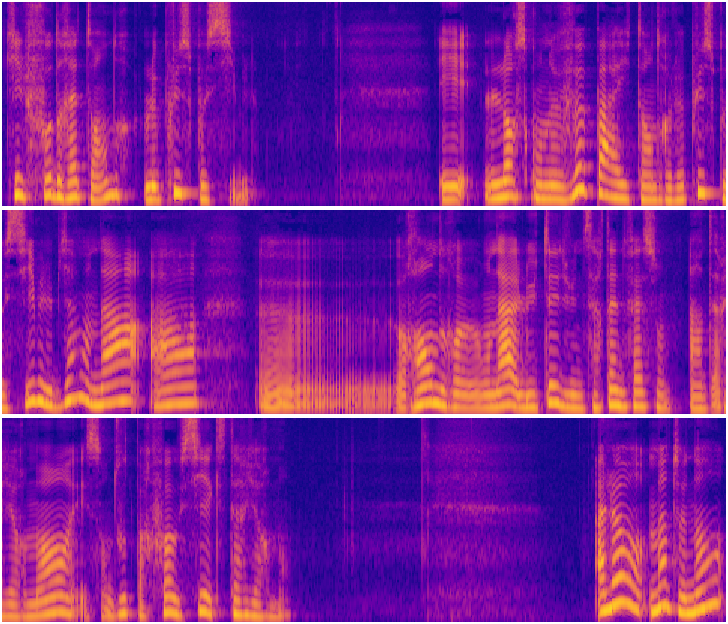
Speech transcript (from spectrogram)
qu'il faudrait tendre le plus possible. Et lorsqu'on ne veut pas y tendre le plus possible, eh bien on a à euh, rendre, on a à lutter d'une certaine façon, intérieurement et sans doute parfois aussi extérieurement. Alors maintenant,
